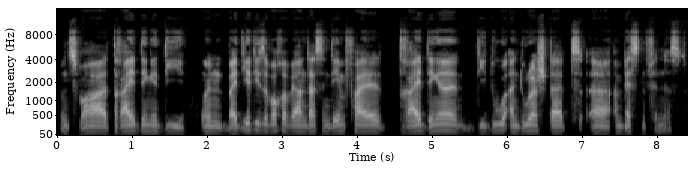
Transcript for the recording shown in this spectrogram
und zwar drei Dinge, die. Und bei dir diese Woche wären das in dem Fall drei Dinge, die du an Duderstadt äh, am besten findest.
